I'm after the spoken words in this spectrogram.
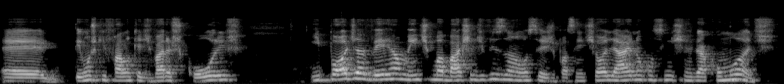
É, tem uns que falam que é de várias cores, e pode haver realmente uma baixa de visão, ou seja, o paciente olhar e não conseguir enxergar como antes.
